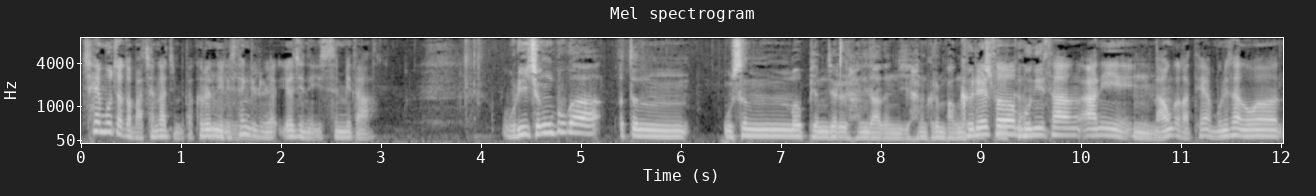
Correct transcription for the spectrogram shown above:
채무자도 마찬가지입니다. 그런 일이 음. 생길 여지는 있습니다. 우리 정부가 어떤 우선 뭐 변제를 한다든지 하는 그런 방법이 그래서 있습니까? 문희상 안이 음. 나온 것 같아요. 문희상 의원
